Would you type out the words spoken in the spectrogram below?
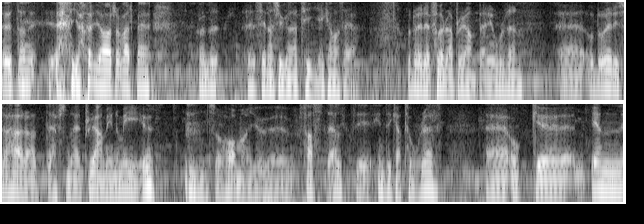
Utan jag, jag har varit med under, eh, sedan 2010 kan man säga. Och då är det förra programperioden. Eh, och då är det så här att eftersom det är ett program inom EU så har man ju eh, fastställt indikatorer Eh, Eh, och eh, en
